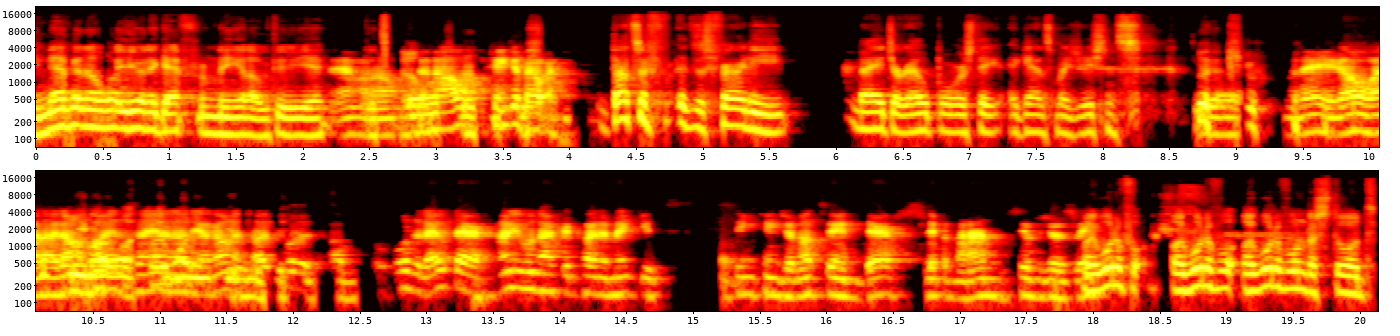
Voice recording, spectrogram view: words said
You never know what you're going to get from Nilo, do you? Never That's know. No, think about it. That's a it's a fairly major outburst against magicians. Yeah. Well, there you go. And I don't You mind what? saying I it. Andy. I'm gonna put it, I'll put it out there. Anyone that can kind of make you see things you're not seeing, they're slipping the hand as soon as you're I would have, I would have, I would have understood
